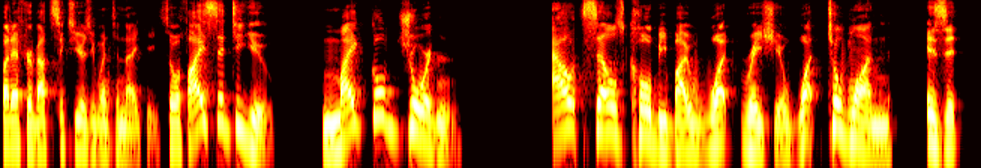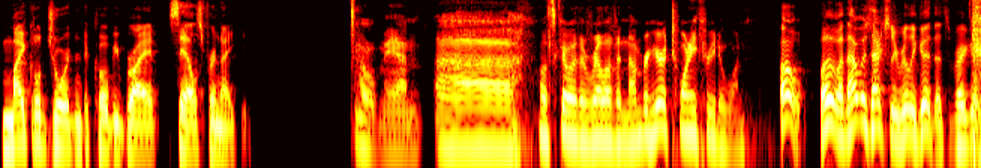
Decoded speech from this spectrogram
But after about six years, he went to Nike. So if I said to you, Michael Jordan outsells Kobe by what ratio? What to one is it Michael Jordan to Kobe Bryant sales for Nike? Oh man. Uh let's go with a relevant number here, 23 to 1. Oh, well, that was actually really good. That's very good.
